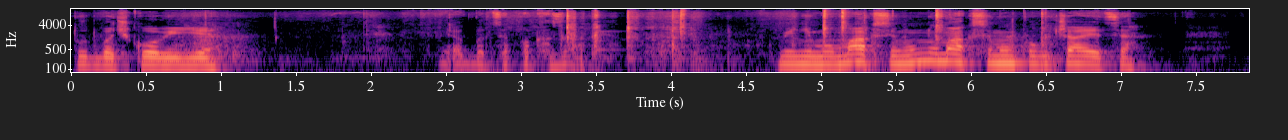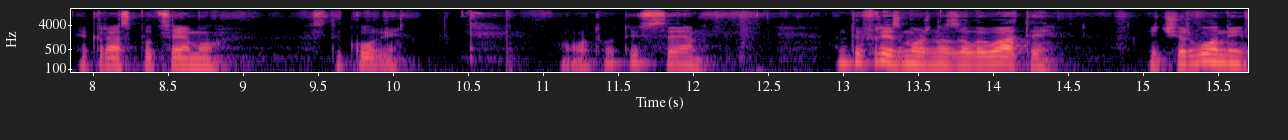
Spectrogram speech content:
Тут бачкові є. Як би це показати? Мінімум максимум. Ну, максимум виходить якраз по цьому стикові. От, от і все. Антифриз можна заливати і червоний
